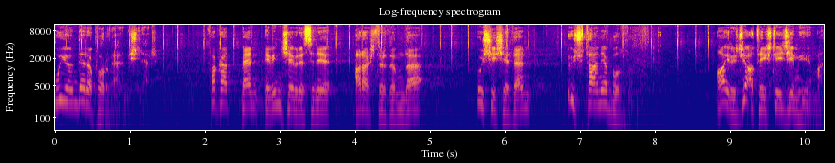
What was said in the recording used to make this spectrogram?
bu yönde rapor vermişler. Fakat ben evin çevresini araştırdığımda bu şişeden üç tane buldum. Ayrıca ateşleyici mühimmat.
